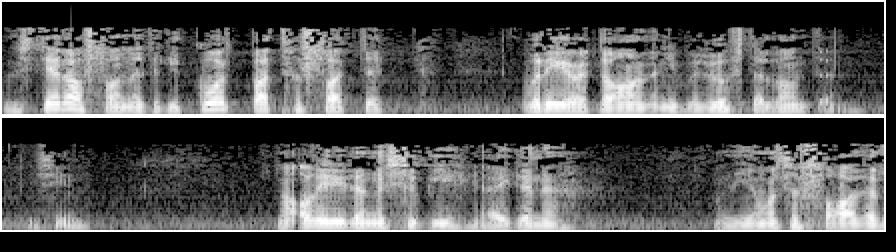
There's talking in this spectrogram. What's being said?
In steed daarvan het ek die kortpad gevat het oor die Jordaan in die beloofde land in. Jy sien? Na al die dinge soek die heidene. Want die hemelse vader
